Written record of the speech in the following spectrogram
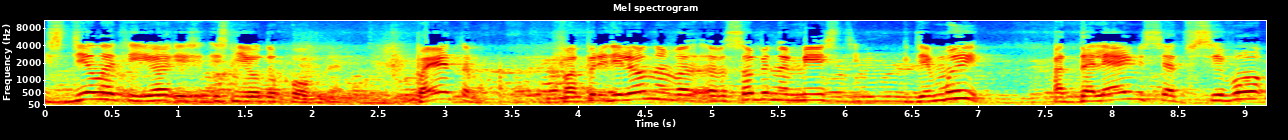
сделать ее из, из нее духовной. Поэтому в определенном, в особенном месте, где мы отдаляемся от всего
